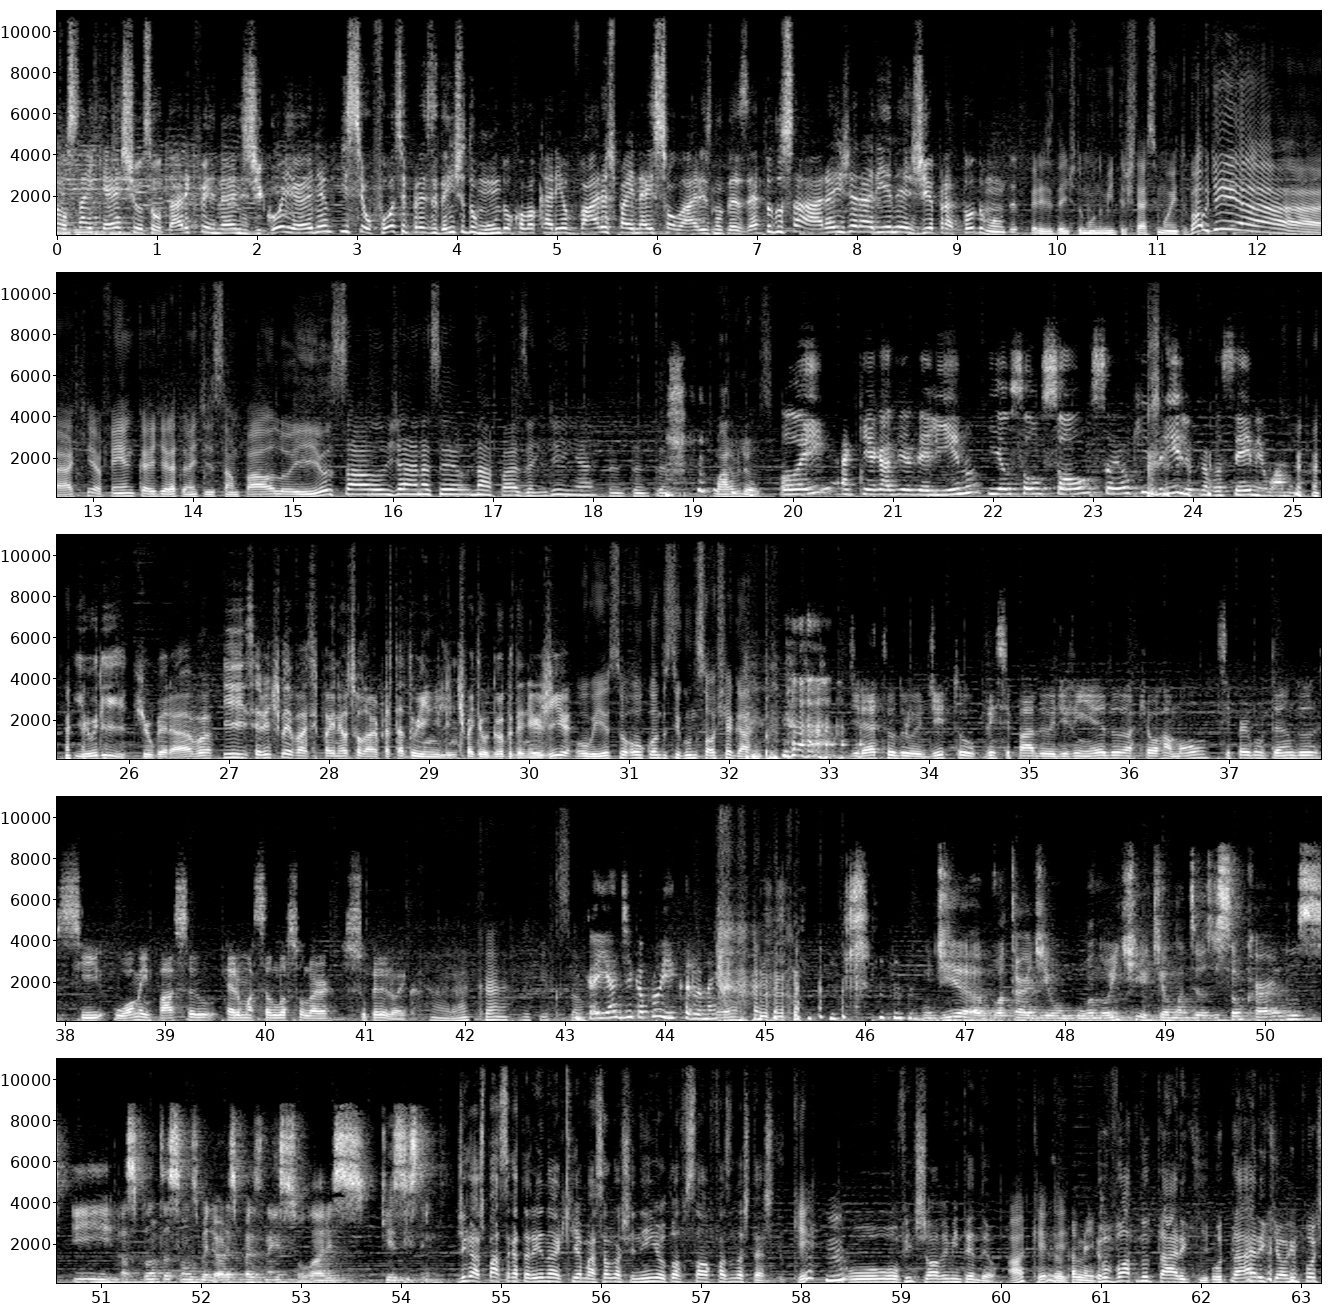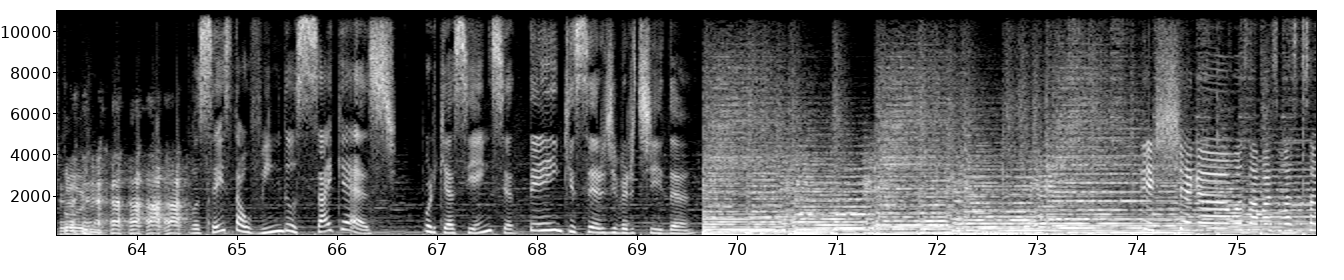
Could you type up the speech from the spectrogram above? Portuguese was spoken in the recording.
ao SciCast, eu sou Tarek Fernandes de Goiânia e se eu fosse presidente do mundo eu colocaria vários painéis solares no deserto do Saara e geraria energia para todo mundo. Presidente do mundo me entristece muito. Bom dia! Aqui é o Fencas, diretamente de São Paulo e o sol já nasceu na fazendinha. Tum, tum, tum. Maravilhoso. Oi, aqui é Gabi Avelino e eu sou o sol, sou eu que brilho pra você, meu amor. Yuri de Uberaba. E se a gente levar esse painel solar pra Tatooine, a gente vai ter o dobro da energia? Ou isso, ou quando o segundo sol chegar. Direto do dito Principado de Vinhedo, aqui é o Ramon, se perguntando se o Homem-Pássaro era uma célula solar super-heróica. Caraca, reflexão. Fica aí a dica pro Ícaro, né? Bom dia, boa tarde ou boa noite. Aqui é o Matheus de São Carlos e as plantas são os melhores painéis solares que existem. Diga as passas, Catarina, aqui é Marcelo Guaxinim eu tô só fazendo as testes. O quê? O ouvinte jovem me entendeu. Ok. Exatamente. Eu voto no Tarek. O Tarek é o impostor, gente. Você está ouvindo o SciCast, porque a ciência tem que ser divertida. E chegamos a mais uma sessão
